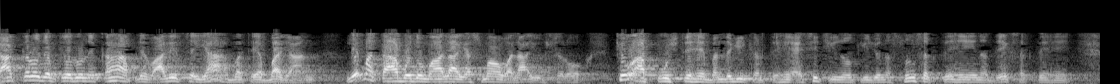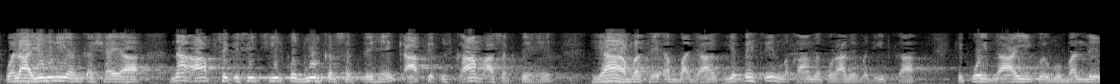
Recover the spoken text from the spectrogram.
یاد کرو جبکہ انہوں نے کہا، اپنے والد سے، یا بت ابا جان لما تابود مالا یسما ولا یوسرو کیوں آپ پوچھتے ہیں، بندگی کرتے ہیں ایسی چیزوں کی جو نہ سن سکتے ہیں، نہ دیکھ سکتے ہیں؟ ولا یگنی ان کا شیا نہ آپ سے کسی چیز کو دور کر سکتے ہیں کہ آپ کے کچھ کام آ سکتے ہیں۔ یا ابت ہے ابا جان، یہ بہترین مقام ہے قرآن مجید کا کہ کوئی دائی کوئی مبلغ،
